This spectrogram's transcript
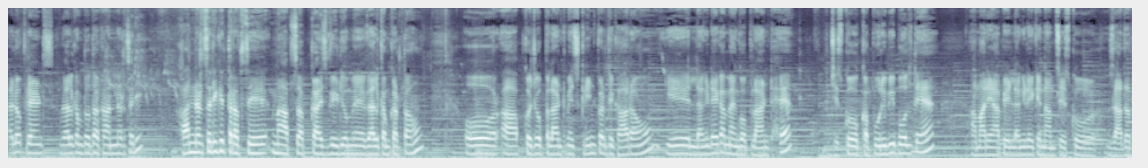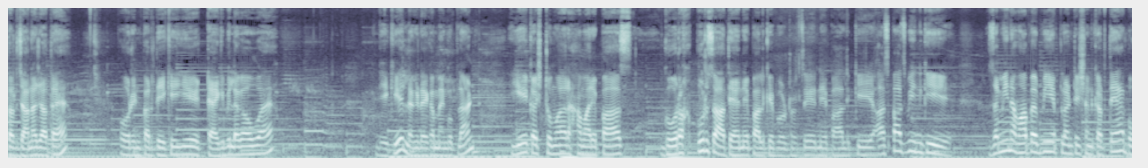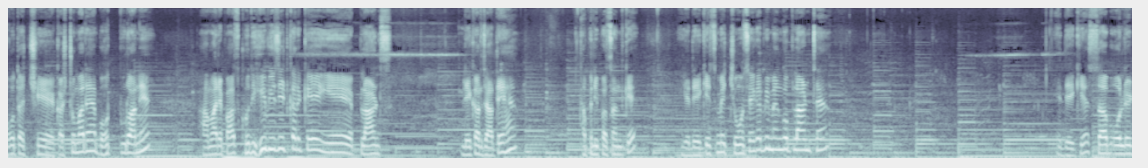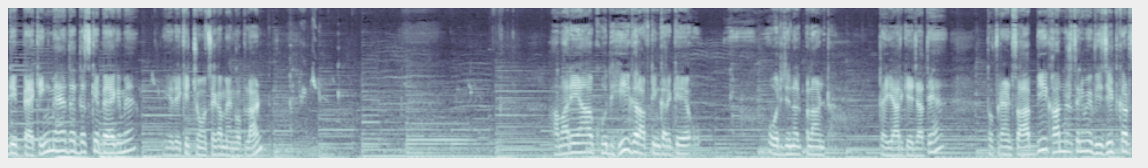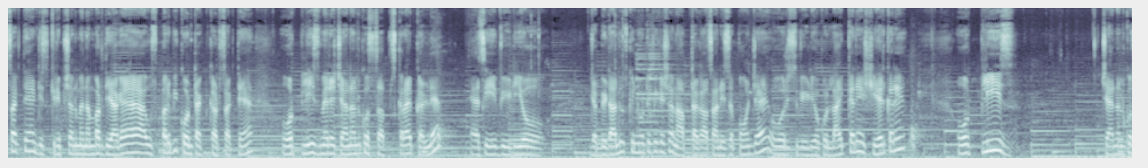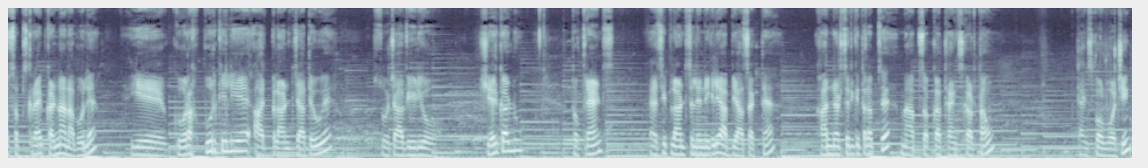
Hello friends welcome to the Khan nursery Khan nursery की तरफ़ से मैं आप सबका इस वीडियो में वेलकम करता हूँ। और आपको जो प्लांट मैं स्क्रीन पर दिखा रहा हूँ, ये लंगड़े का मैंगो प्लांट है, जिसको कपूरी भी बोलते हैं। हमारे यहाँ पे लंगड़े के नाम से इसको ज़्यादातर जाना जाता है। और इन पर देखिए, ये टैग भी लगा हुआ है। देखिए, लंगड़े का मैंगो प्लांट ये कस्टमर हमारे पास गोरखपुर से आते हैं, नेपाल के बॉर्डर से। नेपाल के आसपास भी इनकी ज़मीन है, वहाँ पर भी ये प्लांटेशन करते हैं, बहुत अच्छे कस्टमर हैं, बहुत पुराने हमारे पास खुद ही विज़िट करके ये प्लांट्स लेकर जाते हैं, अपनी पसंद के। ये देखिए, इसमें चौंसे का भी मैंगो प्लांट्स हैं। ये देखिए, सब ऑलरेडी पैकिंग में है, दस दस के बैग में। ये देखिए, चौंसे का मैंगो प्लांट हमारे यहाँ खुद ही ग्राफ्टिंग करके ओरिजिनल प्लांट तैयार किए जाते हैं। तो फ्रेंड्स आप भी खान नर्सरी में विज़िट कर सकते हैं। डिस्क्रिप्शन में नंबर दिया गया है, उस पर भी कांटेक्ट कर सकते हैं। और प्लीज़ मेरे चैनल को सब्सक्राइब कर लें। ऐसी ही वीडियो जब भी डालूँ, उसकी नोटिफिकेशन आप तक आसानी से पहुँच जाए। और इस वीडियो को लाइक करें शेयर करें। और प्लीज़ चैनल को सब्सक्राइब करना ना भूलें। ये गोरखपुर के लिए आज प्लांट जाते हुए सोचा वीडियो शेयर कर लूँ। तो फ्रेंड्स ऐसी प्लांट्स लेने के लिए आप भी आ सकते हैं। खान नर्सरी की तरफ़ से मैं आप सबका थैंक्स करता हूँ। Thanks for watching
